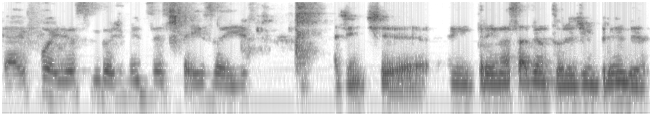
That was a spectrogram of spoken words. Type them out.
e aí foi isso em 2016 aí, a gente entrei nessa aventura de empreender.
